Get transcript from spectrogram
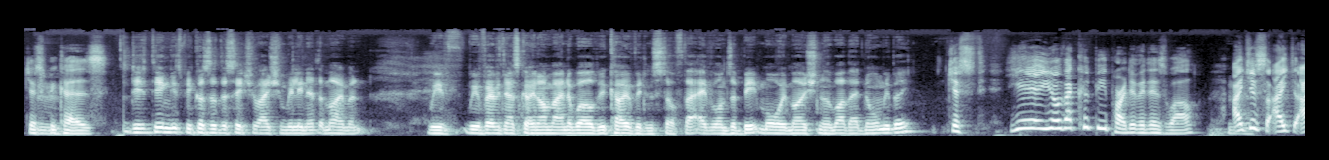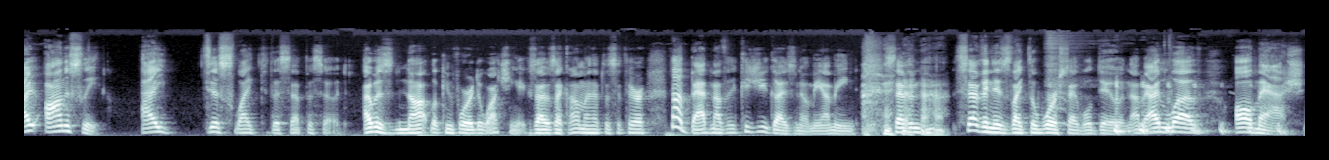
just hmm. because. Do you think it's because of the situation we're in at the moment? With, with everything that's going on around the world with COVID and stuff, that everyone's a bit more emotional than what they'd normally be. just yeah, you know that could be part of it as well. I hmm. just I I honestly I disliked this episode. I was not looking forward to watching it because I was like, oh, I'm gonna have to sit there, not bad mouth because you guys know me. I mean, seven seven is like the worst I will do, and I mean I love all Mash,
